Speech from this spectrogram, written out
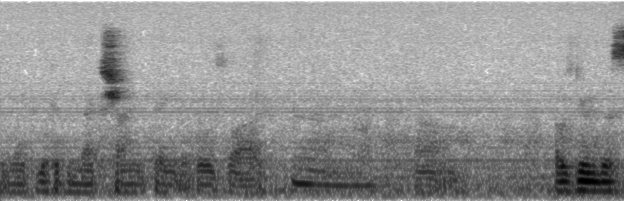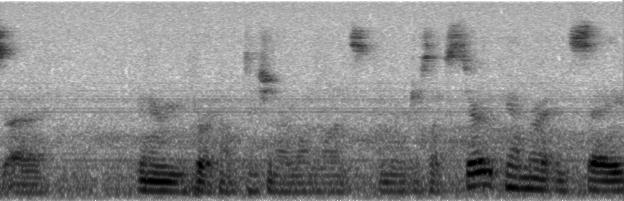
and like look at the next shiny thing that goes by. Mm. Um, I was doing this uh, interview for a competition I won once, and they were just like stare at the camera and say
